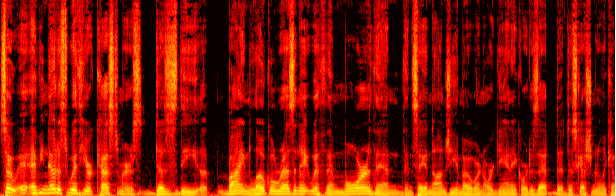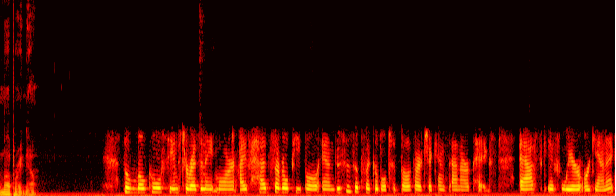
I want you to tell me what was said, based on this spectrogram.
So, have you noticed with your customers, does the uh, buying local resonate with them more than than say a non-GMO or an organic, or does that the discussion really come up right now? The local seems to resonate more. I've had several people, and this is applicable to both our chickens and our pigs, ask if we're organic,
